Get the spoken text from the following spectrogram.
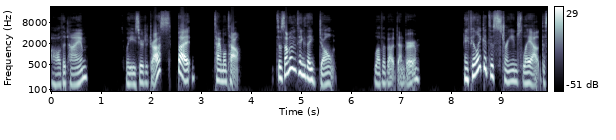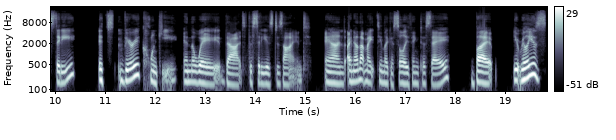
all the time. Way easier to dress, but time will tell. So, some of the things I don't love about Denver, I feel like it's a strange layout. The city it's very clunky in the way that the city is designed. And I know that might seem like a silly thing to say, but it really is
